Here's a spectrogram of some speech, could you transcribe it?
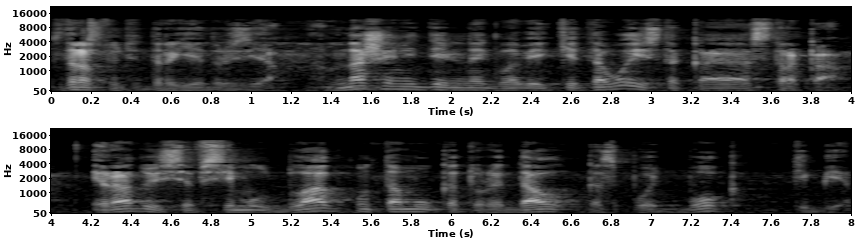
Здравствуйте, дорогие друзья. В нашей недельной главе Китовой есть такая строка. «И радуйся всему благу тому, который дал Господь Бог тебе».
